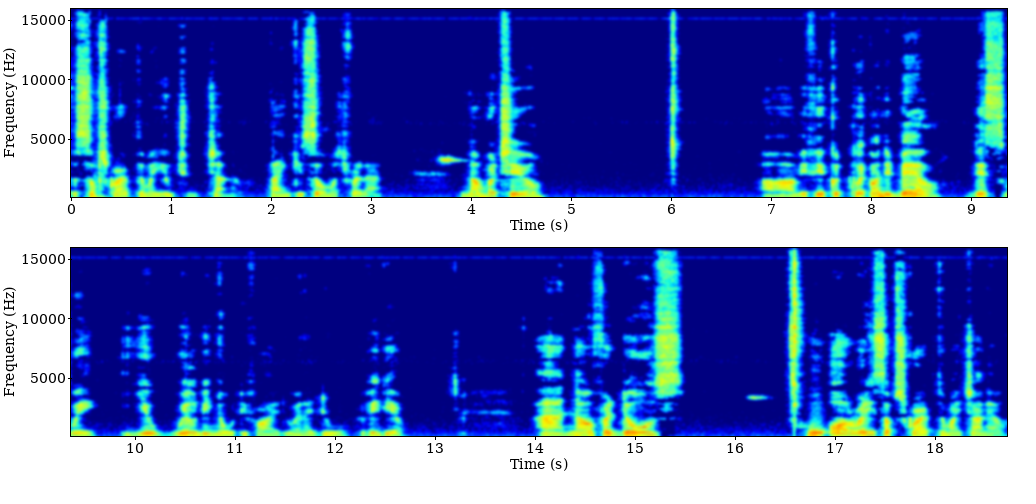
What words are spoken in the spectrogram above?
to subscribe to my YouTube channel. Thank you so much for that. Number two um, if you could click on the bell this way you will be notified when I do a video. And now for those who already subscribed to my channel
